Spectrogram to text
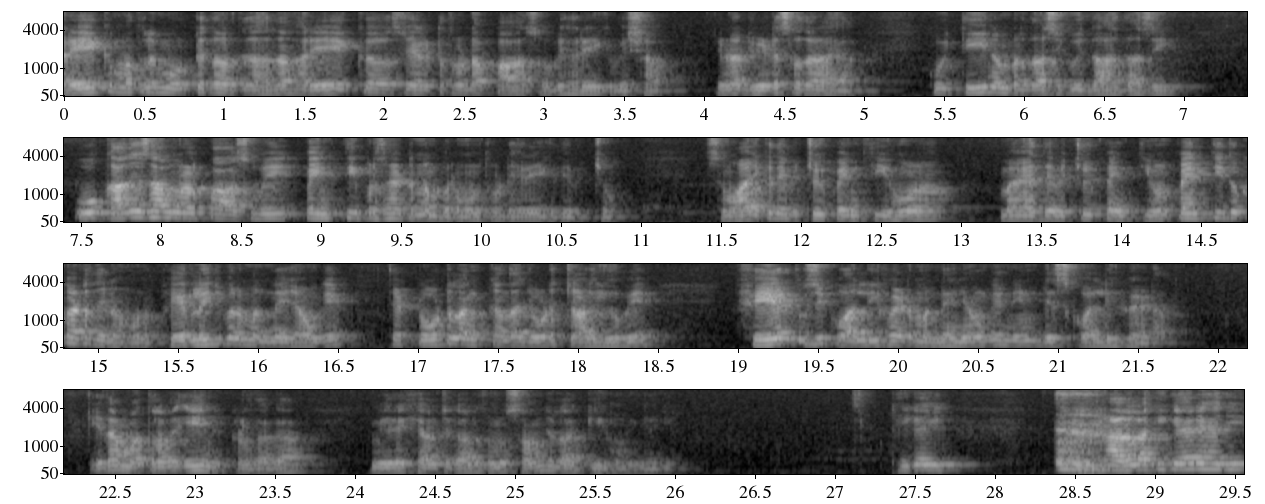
ਹਰੇਕ ਮਤਲਬ ਮੋਟੇ ਤੌਰ ਤੇ ਦੱਸਦਾ, ਹਰੇਕ ਸਬਜੈਕਟ ਤੁਹਾਡਾ ਪਾਸ ਹੋਵੇ, ਹਰੇਕ ਵਿਸ਼ਾ, ਜਿਹੜਾ 150 ਦਾ ਆਇਆ, ਕੋਈ 30 ਨੰਬਰ ਦਾ ਸੀ, ਕੋਈ 10 ਦਾ ਸੀ, ਉਹ ਕਾਹਦੇ ਹਿਸਾਬ ਨਾਲ ਪਾਸ ਹੋਵੇ? 35% ਨੰਬਰ ਹੋਣ ਤੁਹਾਡੇ ਹਰੇਕ ਦੇ ਵਿੱਚੋਂ। ਸਮਾਜਿਕ ਦੇ ਵਿੱਚੋਂ ਵੀ 35 ਹੋਣ, ਮੈਥ ਦੇ ਵਿੱਚੋਂ ਵੀ 35 ਹੋਣ 35 ਤੋਂ ਘੱਟ ਦੇ ਨਾ ਹੋਣ। ਫਿਰ ਐਲੀਜੀਬਲ ਮੰਨੇ ਜਾਓਗੇ ਤੇ ਟੋਟਲ ਅੰਕਾਂ ਦਾ ਜੋੜ 40 ਹੋਵੇ, ਫਿਰ ਤੁਸੀਂ ਕੁਆਲੀਫਾਈਡ ਮੰਨੇ ਜਾਓਗੇ, ਨਹੀਂ ਡਿਸਕੁਆਲੀਫਾਈਡ ਆ। ਇਹਦਾ ਮਤਲਬ ਇਹ ਨਿਕਲਦਾਗਾ ਮੇਰੇ ਖਿਆਲ 'ਚ ਗੱਲ ਤੁਹਾਨੂੰ ਸਮਝ ਲੱਗ ਗਈ ਹੋਣੀ ਹੈਗੀ। ਠੀਕ ਹੈ ਜੀ। ਅਗਲਾ ਕੀ ਕਹਿ ਰਿਹਾ ਜੀ?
